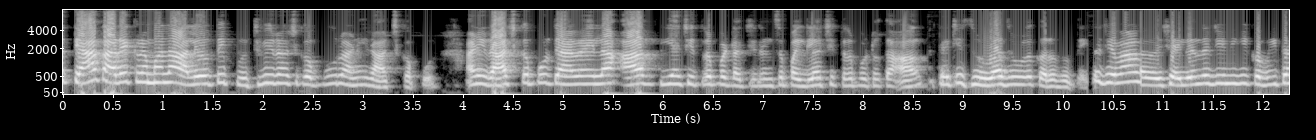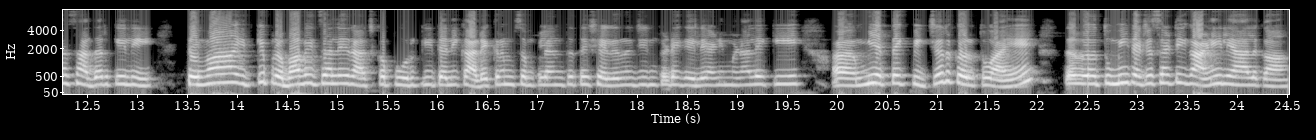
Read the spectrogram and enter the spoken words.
तर त्या कार्यक्रमाला आले होते पृथ्वीराज कपूर आणि राज कपूर. आणि राज कपूर त्यावेळेला आग या चित्रपटाची त्यांचा पहिला चित्रपट होता आग त्याची जुळवाजुळव करत होते. तर जेव्हा शैलेंद्रजींनी ही कविता सादर केली तेव्हा इतके प्रभावित झाले राज कपूर की त्यांनी कार्यक्रम संपल्यानंतर ते शैलेंद्रजींकडे गेले आणि म्हणाले की मी आता एक पिक्चर करतो आहे. तर तुम्ही त्याच्यासाठी गाणी लिहाल का?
